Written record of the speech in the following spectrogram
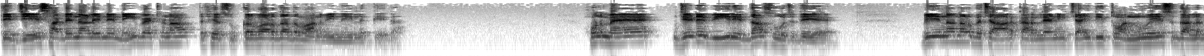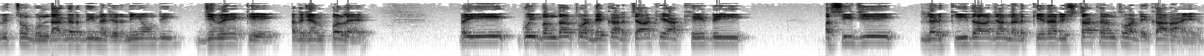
ਤੇ ਜੇ ਸਾਡੇ ਨਾਲ ਇਹਨੇ ਨਹੀਂ ਬੈਠਣਾ, ਤੇ ਫਿਰ ਸ਼ੁੱਕਰਵਾਰ ਦਾ ਦੀਵਾਨ ਵੀ ਨਹੀਂ ਲੱਗੇਗਾ। ਹੁਣ ਮੈਂ ਜਿਹੜੇ ਵੀਰ ਇਦਾਂ ਸੋਚਦੇ ਐ ਵੀ ਇਹਨਾਂ ਨਾਲ ਵਿਚਾਰ ਕਰ ਲੈਣੀ ਚਾਹੀਦੀ, ਤੁਹਾਨੂੰ ਇਸ ਗੱਲ ਵਿੱਚੋਂ ਗੁੰਡਾਗਰਦੀ ਨਜ਼ਰ ਨਹੀਂ ਆਉਂਦੀ। ਜਿਵੇਂ ਕਿ ਐਗਜ਼ਾਮਪਲ ਹੈ ਭਈ ਕੋਈ ਬੰਦਾ ਤੁਹਾਡੇ ਘਰ ਚ ਆ ਕੇ ਆਖੇ ਵੀ ਅਸੀਂ ਜੀ ਲੜਕੀ ਦਾ ਜਾਂ ਲੜਕੇ ਦਾ ਰਿਸ਼ਤਾ ਕਰਨ ਤੁਹਾਡੇ ਘਰ ਆਏ ਆ।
